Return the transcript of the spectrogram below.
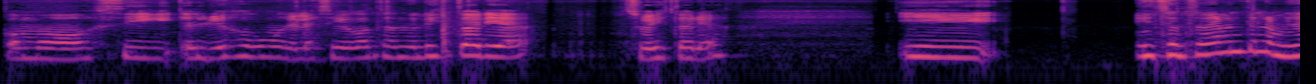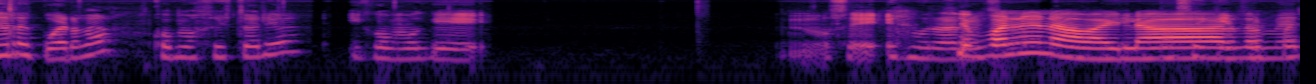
como si el viejo como que le sigue contando la historia, su historia. Y instantáneamente la mina recuerda como su historia y como que no sé, es muy raro. Se ponen a No sé bailar, después se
